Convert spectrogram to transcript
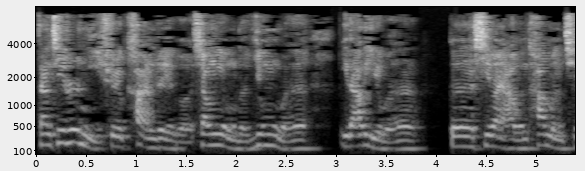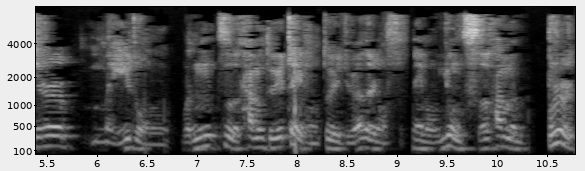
但其实你去看这个相应的英文、意大利文跟西班牙文，他们其实每一种文字，他们对于这种对决的这种那种用词，他们不是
